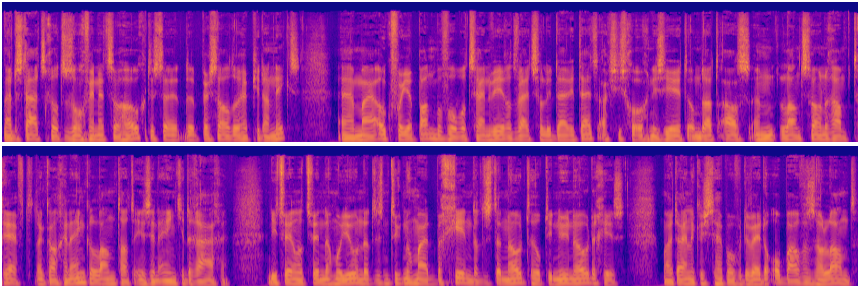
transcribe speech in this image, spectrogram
Nou, de staatsschuld is ongeveer net zo hoog, dus de, de, per saldo heb je dan niks. Uh, maar ook voor Japan bijvoorbeeld zijn wereldwijd solidariteitsacties georganiseerd. Omdat als een land zo'n ramp treft, dan kan geen enkel land dat in zijn eentje dragen. Die 220 miljoen, dat is natuurlijk nog maar het begin. Dat is de noodhulp die nu nodig is. Maar uiteindelijk als je het hebt over de wederopbouw van zo'n land...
